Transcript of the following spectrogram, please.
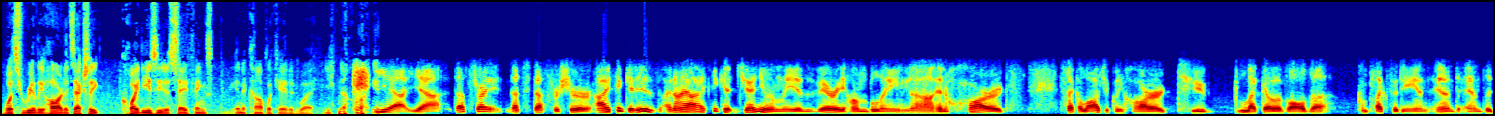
what's really hard. It's actually quite easy to say things in a complicated way. You know. yeah, yeah, that's right. That's that's for sure. I think it is, and I I think it genuinely is very humbling uh, and hard, psychologically hard to let go of all the complexity and and and the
